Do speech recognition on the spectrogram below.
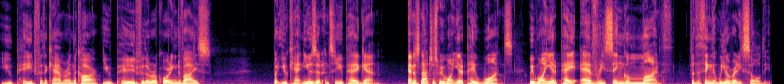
You paid for the camera in the car, you paid for the recording device, but you can't use it until you pay again. And it's not just we want you to pay once, we want you to pay every single month for the thing that we already sold you.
